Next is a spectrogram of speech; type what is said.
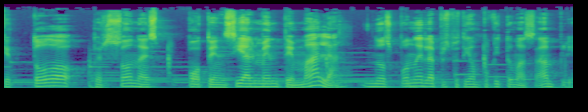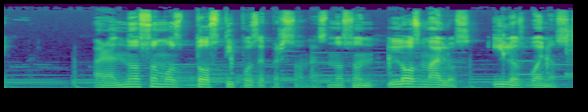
que toda persona es potencialmente mala nos pone la perspectiva un poquito más amplia. Ahora, no somos dos tipos de personas, no son los malos y los buenos,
